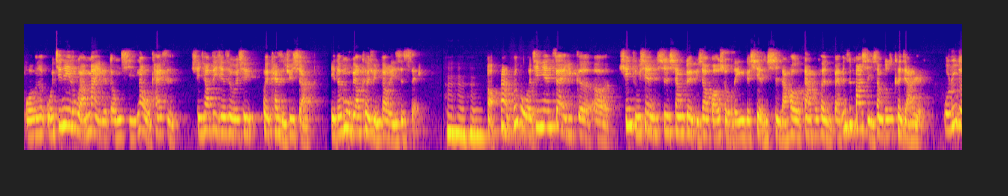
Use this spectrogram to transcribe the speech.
我我今天如果要卖一个东西，那我开始行销第一件事会去会开始去想，你的目标客群到底是谁？好，那如果我今天在一个呃新竹县是相对比较保守的一个县市，然后大部分百分之八十以上都是客家人，我如果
